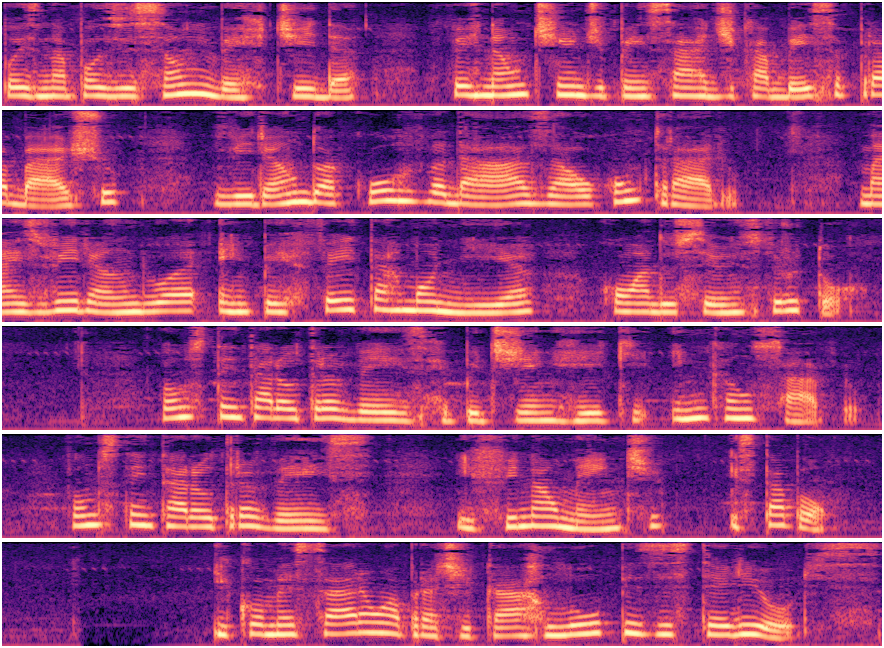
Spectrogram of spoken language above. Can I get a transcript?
pois na posição invertida, Fernão tinha de pensar de cabeça para baixo, virando a curva da asa ao contrário, mas virando-a em perfeita harmonia com a do seu instrutor. Vamos tentar outra vez, repetia Henrique, incansável. Vamos tentar outra vez. E finalmente, está bom. E começaram a praticar loops exteriores.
